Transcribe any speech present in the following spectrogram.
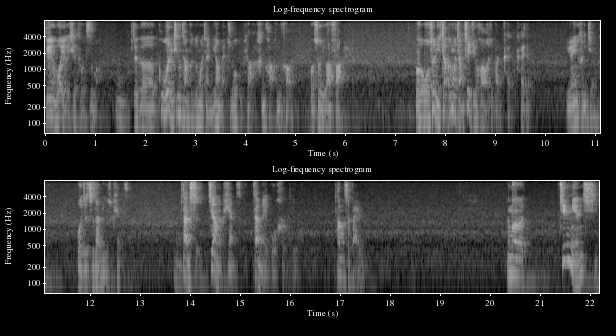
因为我有一些投资嘛。嗯。这个顾问经常会跟我讲：“你要买中国股票啊，很好，很好。”我说：“有要发来的。”我我说：“你只要跟我讲这句话，我就把你开开掉。”原因很简单，我就知道你是骗子。但是这样的骗子在美国很多，他们是白人。那么。今年起，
